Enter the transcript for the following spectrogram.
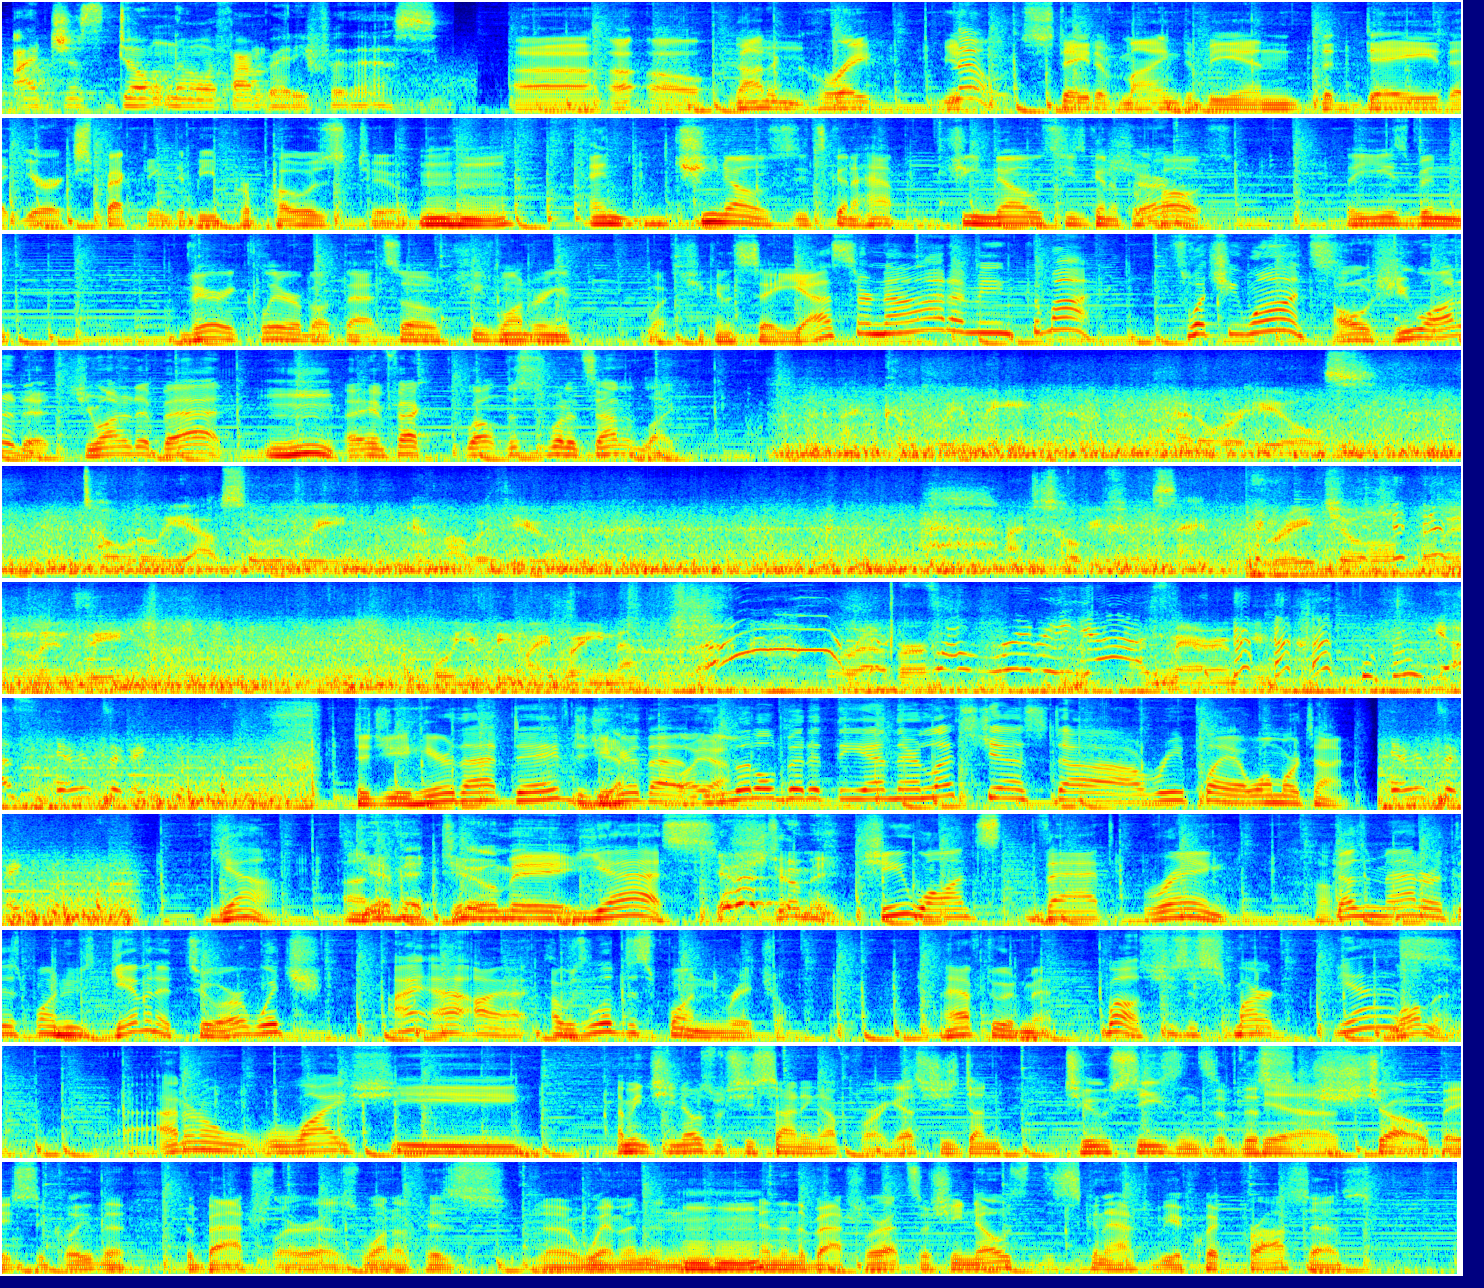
I just don't know if I'm ready for this. Uh oh. Not a great you No. know, state of mind to be in the day that you're expecting to be proposed to. And she knows it's going to happen. She knows he's going to Sure. propose. He's been very clear about that. So she's wondering if, what, she going to say yes or not? I mean, come on. It's what she wants. Oh, she wanted it. She wanted it bad. Mm-hmm. In fact, well, this is what it sounded like. I'm completely head over heels, totally, absolutely in love with you. I just hope you feel the same. Rachel, Lynn, Lindsay, will you be my reina forever? So pretty, yes. Marry me. yes, give it to me. Did you hear that, Dave? Did you Yeah. hear that Oh, yeah. little bit at the end there? Let's just uh, replay it one more time. Give it to me. Yeah, Give it to me. Yes. Give it to me. She wants that ring. Doesn't matter at this point who's giving it to her, which I I, I, I was a little disappointed in Rachel. I have to admit. Well, she's a smart Yes. woman. I don't know why she. I mean, she knows what she's signing up for. I guess she's done two seasons of this Yes. show, basically the the Bachelor as one of his uh, women, and Mm-hmm. and then the Bachelorette. So she knows this is going to have to be a quick process.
